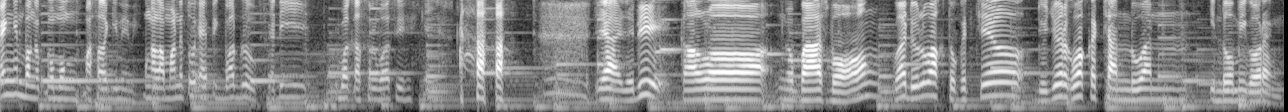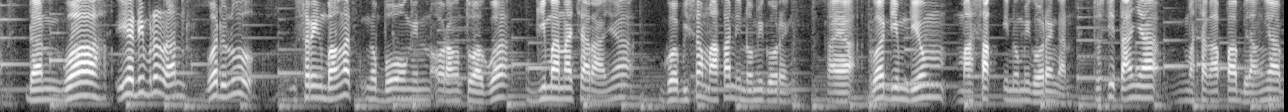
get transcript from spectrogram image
pengen banget ngomong masalah gini nih. Pengalamannya tuh epic banget bro. Jadi bakal seru banget sih kayaknya Ya, jadi kalau ngebahas bohong, gua dulu waktu kecil jujur gua kecanduan Indomie goreng. Dan gua iya ini beneran, gua dulu sering banget ngebohongin orang tua gua gimana caranya gua bisa makan Indomie goreng. Kayak gua diem-diem masak Indomie goreng kan. Terus ditanya masak apa bilangnya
